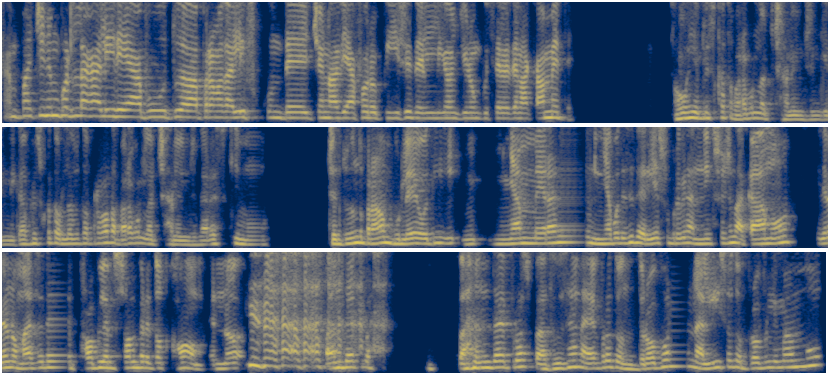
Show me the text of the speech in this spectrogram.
αν πάει είναι πολύ καλή ιδέα που τούτα τα πράγματα λήφκονται και να διαφοροποιήσετε λίγο εκείνο που θέλετε να κάνετε. Όχι, βρίσκω τα πάρα πολλά challenging. Γενικά βρίσκω τα, τα πράγματα πάρα πολλά challenging. Αρέσκει μου. Και τούτο το πράγμα που λέω ότι μια μέρα μια από τις εταιρείες που πρέπει να ανοίξω και να κάνω είναι ονομάζεται problemsolver.com ενώ πάντα, πάντα προσπαθούσα να βρω τον τρόπο να λύσω το πρόβλημα μου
